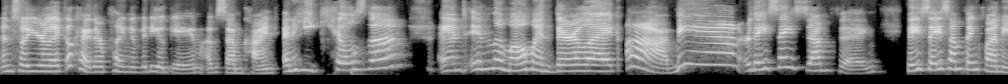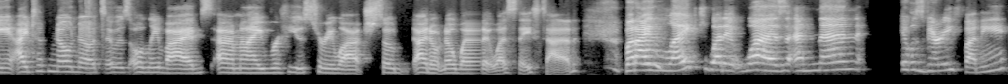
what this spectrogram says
And so you're like okay they're playing a video game of some kind. And he kills them. And in the moment they're like ah man or they say something. They say something funny. I took no notes. It was only vibes. Um, and i refused to rewatch. So i don't know what it was they said. But i liked what it was. And then it was very funny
